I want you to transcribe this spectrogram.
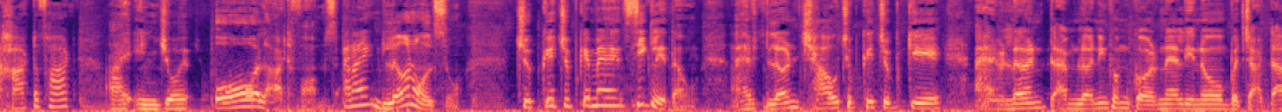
heart of heart, I enjoy all art forms and I learn also. चुपके चुपके मैं सीख लेता हूँ आई हैव लर्न छाव Chupke Chupke I have learn I am learning from Cornell you know bachata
